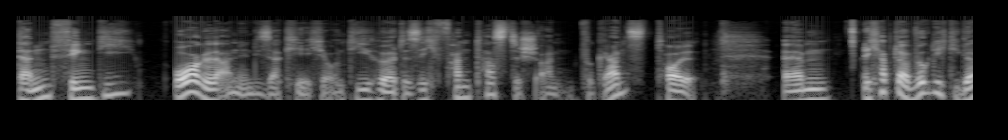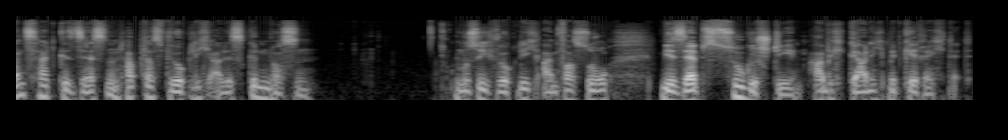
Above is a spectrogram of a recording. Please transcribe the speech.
Dann fing die Orgel an in dieser Kirche und die hörte sich fantastisch an. Ganz toll. Ähm, ich habe da wirklich die ganze Zeit gesessen und habe das wirklich alles genossen. Muss ich wirklich einfach so mir selbst zugestehen. Habe ich gar nicht mit gerechnet.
